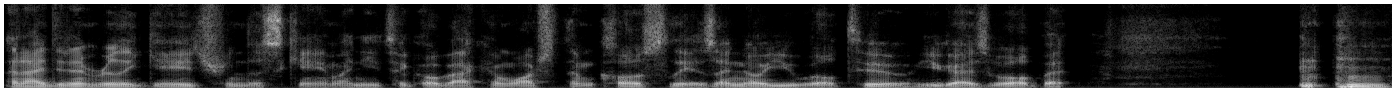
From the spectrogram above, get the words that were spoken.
And I didn't really gauge from this game. I need to go back and watch them closely as I know you will too. You guys will, but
